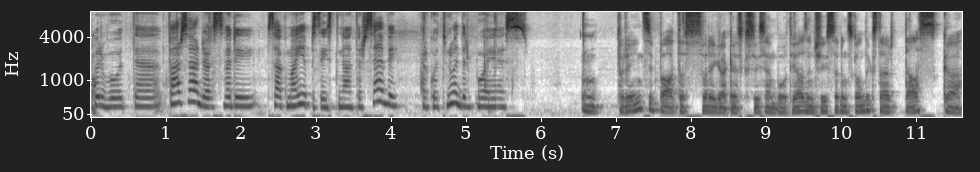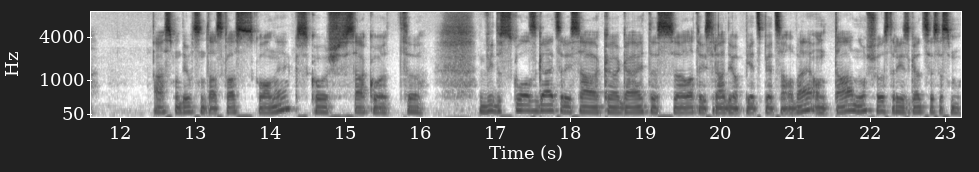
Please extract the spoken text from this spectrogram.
Varbūt uh, pāris vārdos vari sākumā iepazīstināt ar sevi, ar ko tu nodarbojies. Un Principā tas svarīgākais, kas visiem būtu jāzina šīs sarunas kontekstā, ir tas, ka esmu 12. klases skolnieks, kurš sākot uh, vidusskolas gaitas arī sāka gaitas Latvijas Rādio 5,5 LV. Un tā, nu, šos trīs gadus es esmu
